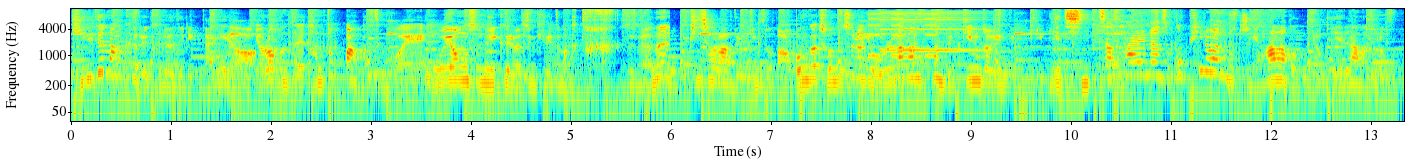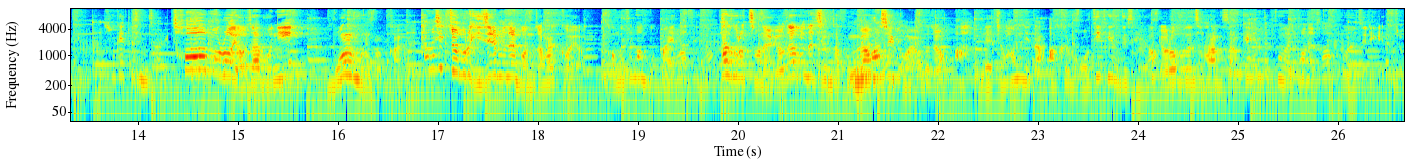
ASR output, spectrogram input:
길드마크를 그려드릴까 해요. 여러분들 단톡방 같은 거에 모영순이 그려준 길드마크 탁 넣으면 은 official한 느낌도 나고 뭔가 전투력이 올라간 듯한 느낌적인 느낌. 이게 진짜 살 면서 꼭 필요한 것 중에 하나거든요. 예를 하나 들어볼게요 소개팅 자리. 처음으로 여자분이 뭘 물어볼까요? 상식적으로 이 질문을 먼저 할 거예요. 검은 사막 모바일 하세요? 다 그렇잖아요. 여자분들 지금 다 공감하실 거예요. 그죠? 아 네 저 합니다. 아 그럼 어디 길드세요? 여러분은 자랑스럽게 핸드폰을 꺼내서 보여드리겠죠.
